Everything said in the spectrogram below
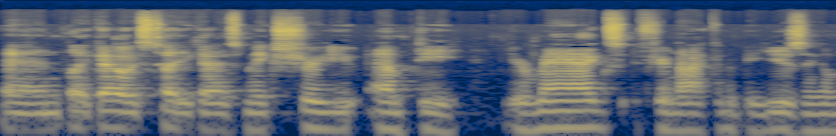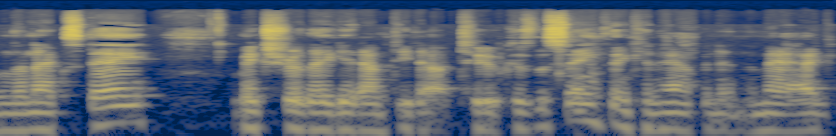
And like I always tell you guys, make sure you empty your mags if you're not going to be using them the next day. Make sure they get emptied out too, because the same thing can happen in the mag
